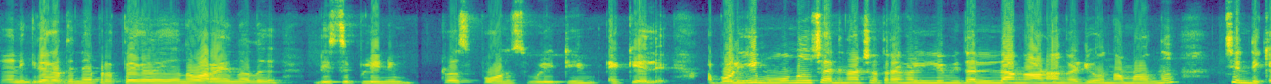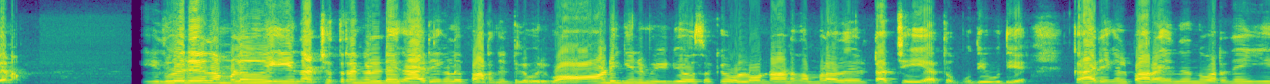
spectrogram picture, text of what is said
ശനിഗ്രഹത്തിന്റെ പ്രത്യേകത എന്ന് പറയുന്നത് ഡിസിപ്ലിനും റെസ്പോൺസിബിലിറ്റിയും ഒക്കെയല്ലേ? അപ്പോൾ ഈ മൂന്ന് ശനി നക്ഷത്രങ്ങളിലും ഇതെല്ലാം കാണാൻ കഴിയുമെന്ന് നമ്മളൊന്ന് ചിന്തിക്കണം. ഇതുവരെ നമ്മൾ ഈ നക്ഷത്രങ്ങളുടെ കാര്യങ്ങൾ പറഞ്ഞിട്ടില്ല. ഒരുപാട് ഇങ്ങനെ വീഡിയോസ് ഒക്കെ ഉള്ളതുകൊണ്ടാണ് നമ്മൾ അത് ടച്ച് ചെയ്യാത്ത പുതിയ പുതിയ കാര്യങ്ങൾ പറയുന്നതെന്ന് പറഞ്ഞാൽ ഈ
